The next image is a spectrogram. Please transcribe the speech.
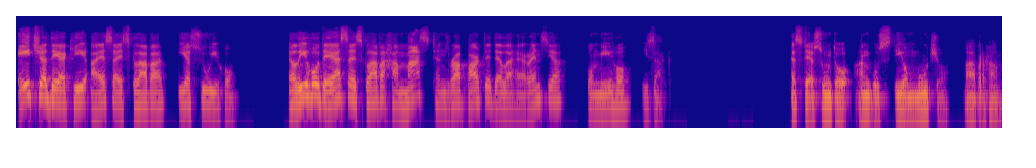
echa de aquí a esa esclava y a su hijo. El hijo de esa esclava jamás tendrá parte de la herencia con mi hijo Isaac. Este asunto angustió mucho a Abraham,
